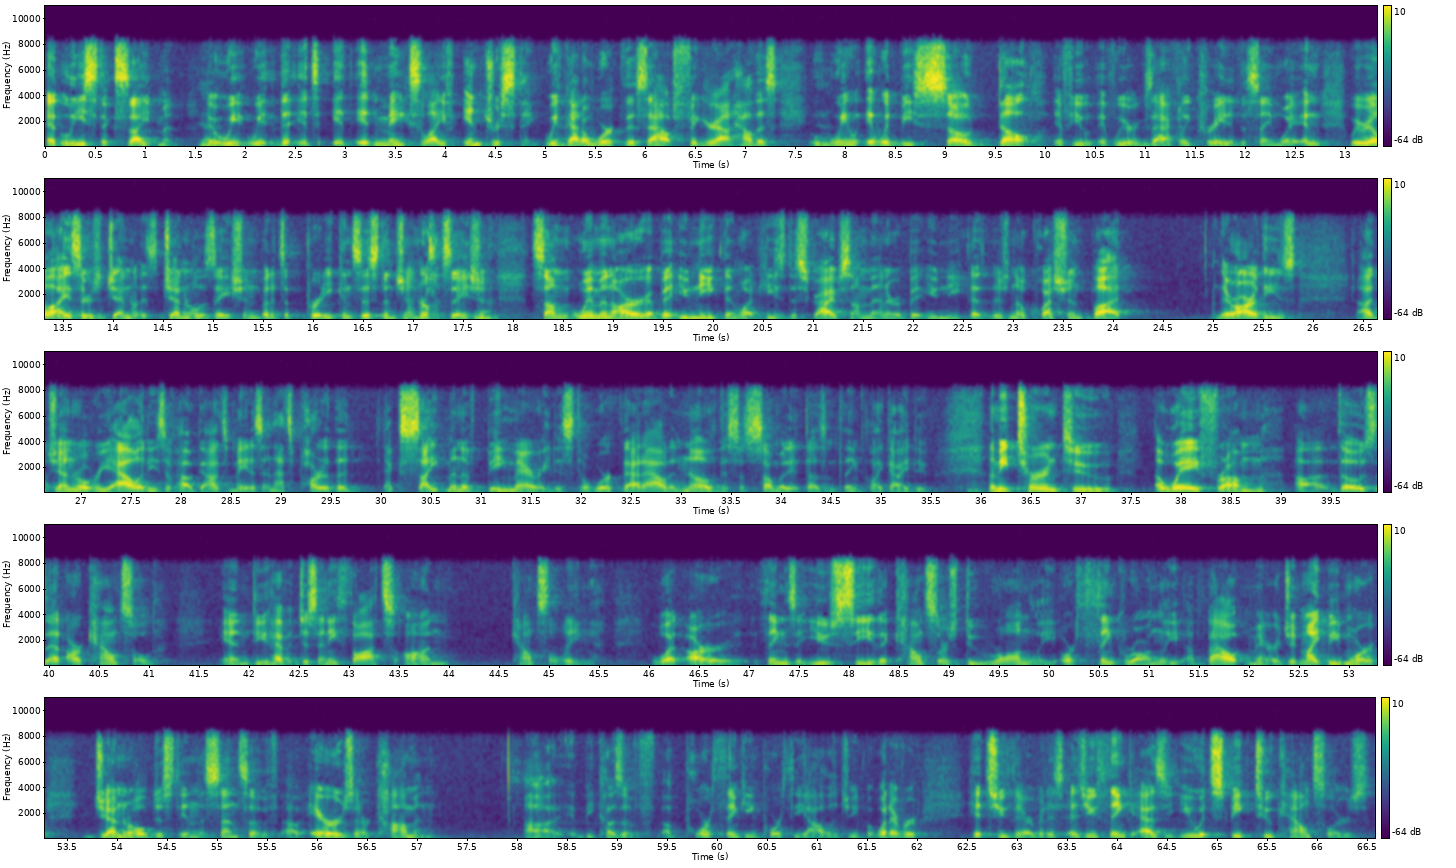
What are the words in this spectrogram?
at least excitement, yeah. we, we, it's, it, it makes life interesting. We've yeah. got to work this out, figure out how this, we, it would be so dull if, you, if we were exactly created the same way. And we realize there's general, it's generalization, but it's a pretty consistent generalization some women are a bit unique than what he's described. Some men are a bit unique. There's no question. But there are these uh, general realities of how God's made us, and that's part of the excitement of being married is to work that out and know this is somebody that doesn't think like I do. Let me turn to away from uh, those that are counseled. And do you have just any thoughts on counseling? What are things that you see that counselors do wrongly or think wrongly about marriage? It might be more general, just in the sense of, of errors that are common uh, because of, of, poor thinking, poor theology, but whatever hits you there. But as, as you think, as you would speak to counselors,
